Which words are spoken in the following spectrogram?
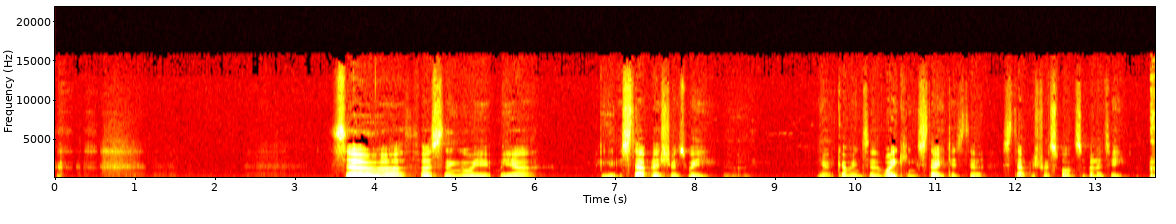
So uh, the first thing we we uh, establish as we you know come into the waking state is to establish responsibility,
